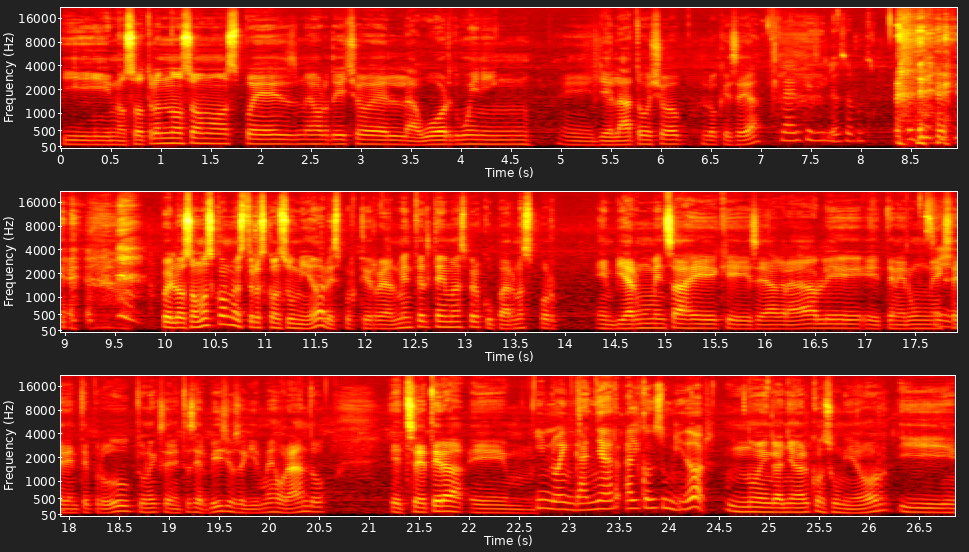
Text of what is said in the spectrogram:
y nosotros no somos, pues, mejor dicho, el award winning eh, gelato shop, lo que sea. Claro que sí lo somos. pues lo somos con nuestros consumidores, porque realmente el tema es preocuparnos por enviar un mensaje que sea agradable, eh, tener un excelente producto, un excelente servicio, seguir mejorando, etcétera. Em, y no engañar al consumidor. No engañar al consumidor. Y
